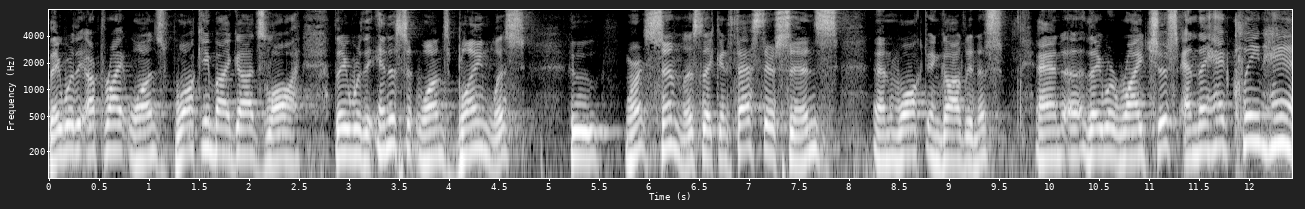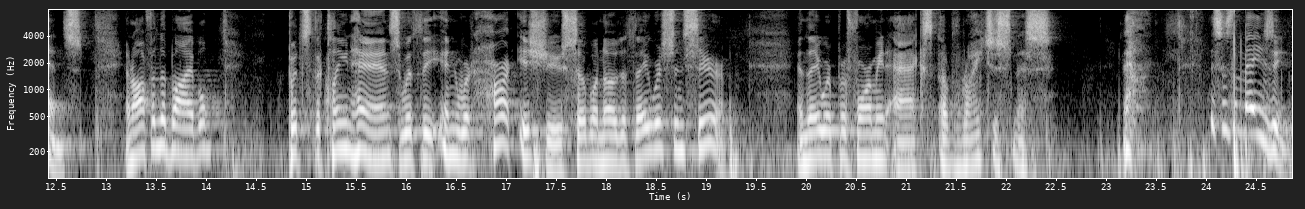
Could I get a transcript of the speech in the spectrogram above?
They were the upright ones, walking by God's law. They were the innocent ones, blameless, who weren't sinless. They confessed their sins and walked in godliness. And uh, they were righteous, and they had clean hands. And often the Bible puts the clean hands with the inward heart issues so we'll know that they were sincere and they were performing acts of righteousness. This is amazing.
